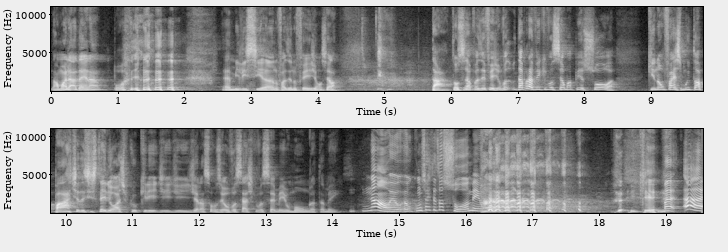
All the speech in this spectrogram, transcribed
Dá uma olhada aí na porra. é, miliciano fazendo feijão, sei lá. Tá, então você sabe fazer feijão. Dá pra ver que você é uma pessoa que não faz muito a parte desse estereótipo que eu criei de, de geração Z. Ou você acha que você é meio monga também? Não, eu, eu com certeza sou meio. Em quê? Mas, ah,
